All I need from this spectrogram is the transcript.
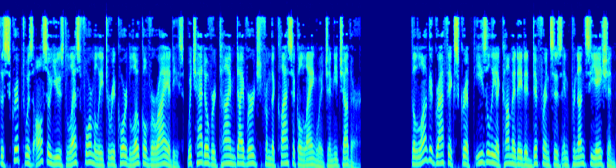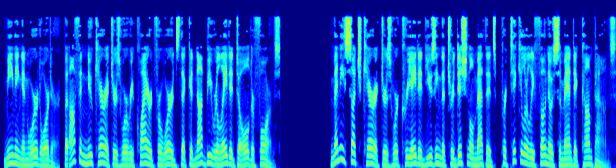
The script was also used less formally to record local varieties, which had over time diverged from the classical language and each other. The logographic script easily accommodated differences in pronunciation, meaning and word order, but often new characters were required for words that could not be related to older forms. Many such characters were created using the traditional methods, particularly phono-semantic compounds.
